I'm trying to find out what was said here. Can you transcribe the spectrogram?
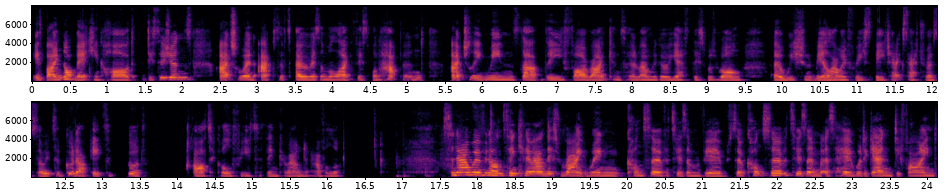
is by not making hard decisions, actually when acts of terrorism like this one happened, actually it means that the far right can turn around and go, yes, this was wrong, uh, we shouldn't be allowing free speech, etc. So it's a good it's a good article for you to think around and have a look so now moving on, thinking around this right-wing conservatism view. So conservatism, as Heywood again defined,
